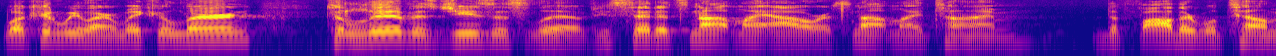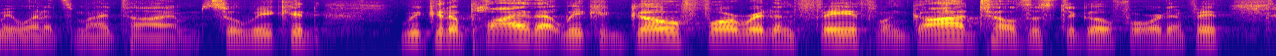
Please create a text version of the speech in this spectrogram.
What can we learn? We can learn to live as Jesus lived. He said, It's not my hour, it's not my time. The Father will tell me when it's my time. So we could we could apply that. We could go forward in faith when God tells us to go forward in faith.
